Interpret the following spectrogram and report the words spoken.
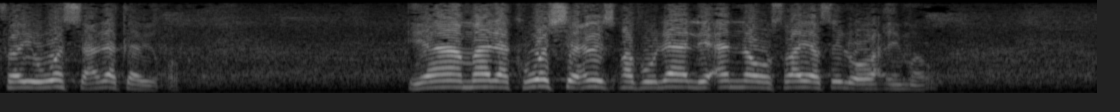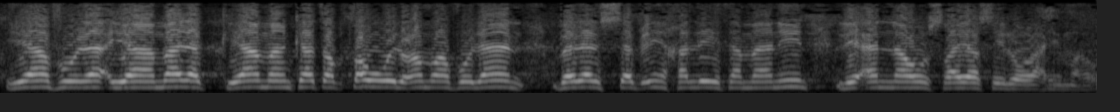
فيوسع لك رزقك. يا ملك وسع رزق فلان لأنه سيصل رحمه. يا فلان يا ملك يا من كتب طول عمر فلان بدل السبعين خليه ثمانين لأنه سيصل رحمه.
